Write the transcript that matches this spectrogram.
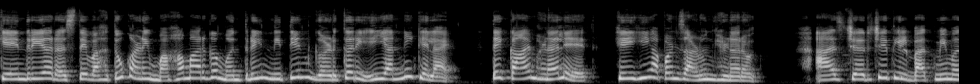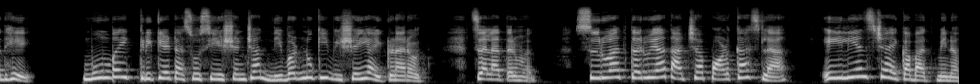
केंद्रीय रस्ते वाहतूक आणि महामार्ग मंत्री नितीन गडकरी यांनी केलाय. ते काय म्हणालेत? हेही आपण जाणून घेणार आहोत. आज चर्चेतील बातमीमध्ये मुंबई क्रिकेट असोसिएशनच्या निवडणुकीविषयी ऐकणार आहोत. चला तर मग सुरुवात करूयात आजच्या पॉडकास्टला एलियन्सच्या एका बातमीनं.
